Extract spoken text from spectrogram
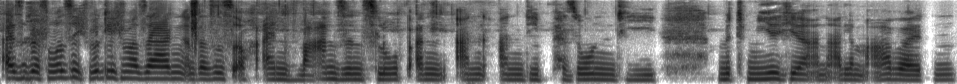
Also das muss ich wirklich mal sagen. Und das ist auch ein Wahnsinnslob an, an, an die Personen, die mit mir hier an allem arbeiten.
